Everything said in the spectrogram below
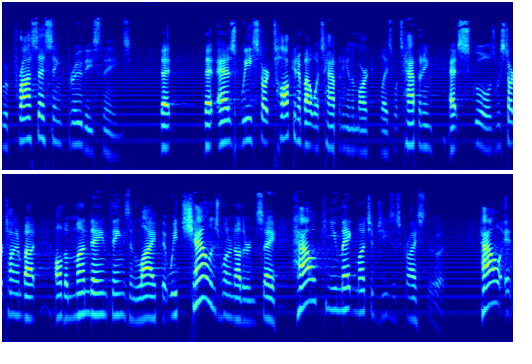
who are processing through these things. That, that as we start talking about what's happening in the marketplace, what's happening at schools, we start talking about all the mundane things in life, that we challenge one another and say, how can you make much of Jesus Christ through it? How it,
